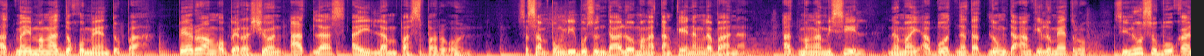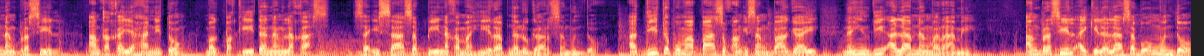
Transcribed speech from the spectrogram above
at may mga dokumento pa. Pero ang operasyon Atlas ay lampas pa roon. Sa 10,000 sundalo mga tangke ng labanan at mga misil na may abot na 300 kilometro, sinusubukan ng Brazil ang kakayahan nitong magpakita ng lakas sa isa sa pinakamahirap na lugar sa mundo. At dito pumapasok ang isang bagay na hindi alam ng marami. Ang Brazil ay kilala sa buong mundo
